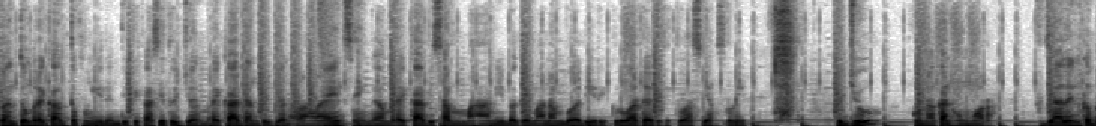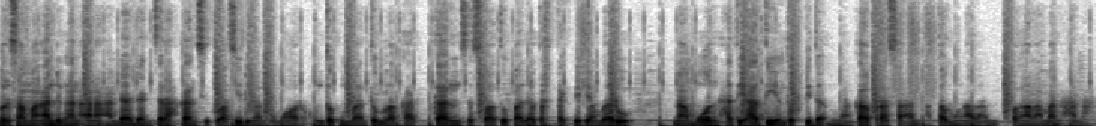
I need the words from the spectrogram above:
Bantu mereka untuk mengidentifikasi tujuan mereka dan tujuan orang lain sehingga mereka bisa memahami bagaimana membawa diri keluar dari situasi yang sulit. 7. Gunakan humor. Jalin kebersamaan dengan anak Anda dan cerahkan situasi dengan humor untuk membantu melekatkan sesuatu pada perspektif yang baru. Namun, hati-hati untuk tidak menyangkal perasaan atau pengalaman anak.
